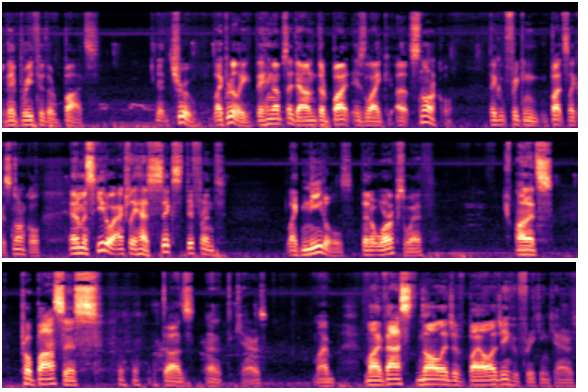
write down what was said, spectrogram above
they breathe through their butts. Yeah, true, like really, they hang upside down. Their butt is like a snorkel. They freaking butts like a snorkel, and a mosquito actually has six different like needles that it works with on its proboscis. it does. Who cares? My my vast knowledge of biology. Who freaking cares?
